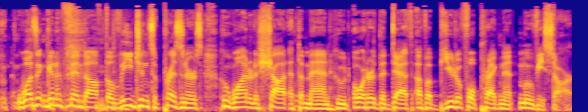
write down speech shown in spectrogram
wasn't going to fend off the legions of prisoners who wanted a shot at the man who'd ordered the death of a beautiful pregnant movie star.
